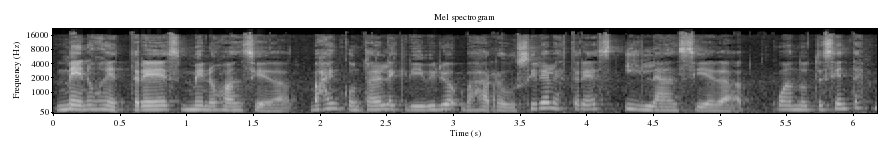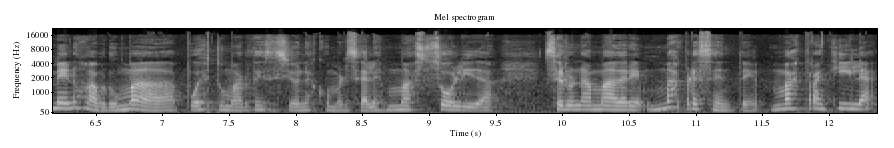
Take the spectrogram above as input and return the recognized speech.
Menos estrés, menos ansiedad. Vas a encontrar el equilibrio, vas a reducir el estrés y la ansiedad. Cuando te sientes menos abrumada, puedes tomar decisiones comerciales más sólidas ser una madre más presente, más tranquila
